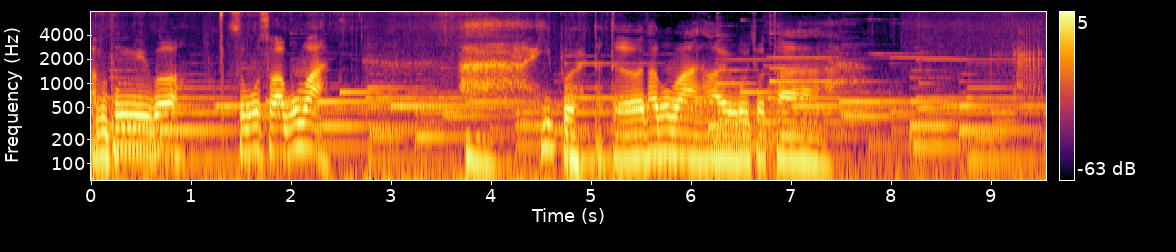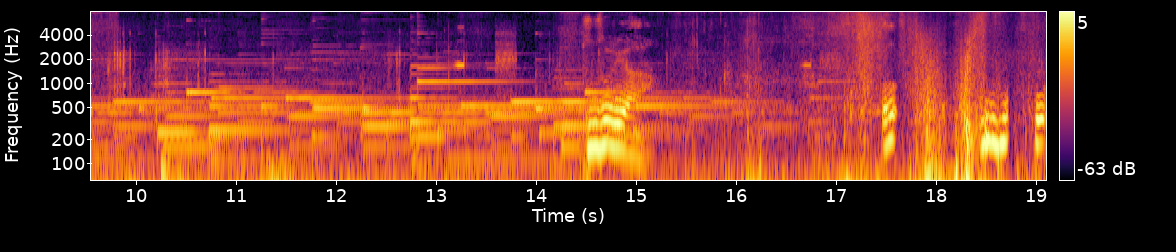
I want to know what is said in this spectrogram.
단풍이고 스무스하구만. 아, 이불 따뜻하구만. 아이고 좋다. 무슨 소리야? 어? 뭐, 뭐,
